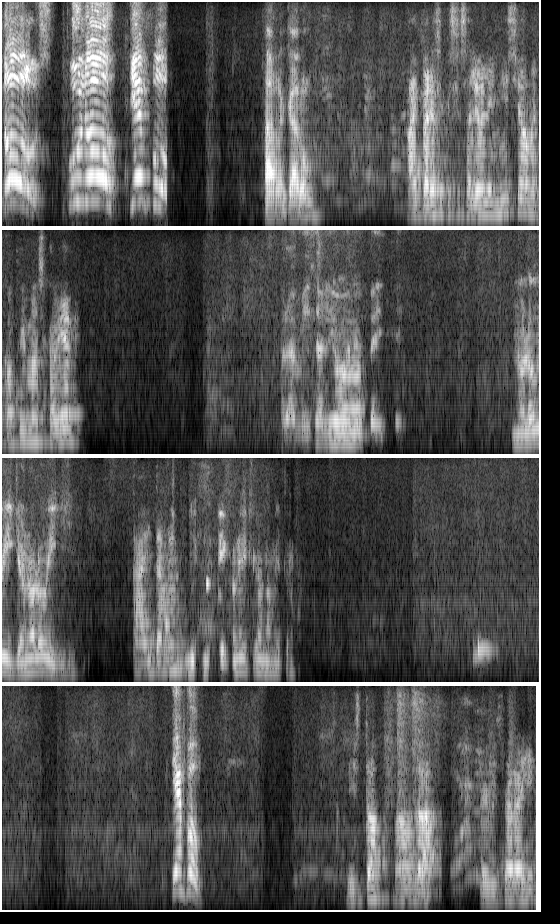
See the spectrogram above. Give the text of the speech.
2, 1, tiempo. Arrancaron. Ay, parece que se salió al inicio. ¿Me confirmas, Javier? Para mí salió en No. el 20. No lo vi, yo no lo vi. Ahí también. Metí con el cronómetro. Tiempo. ¿Listo? Vamos a revisar ahí.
